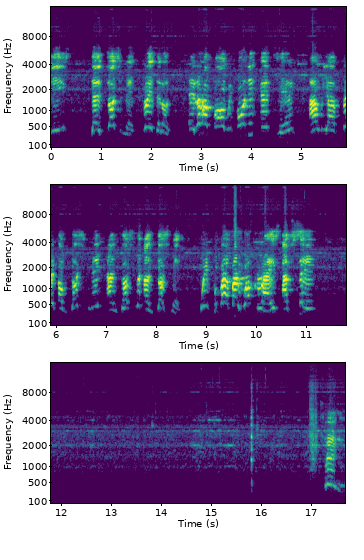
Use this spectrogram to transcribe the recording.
this, the judgment. Praise the Lord. A lot of us we only end here and we are afraid of judgment and judgment and judgment. We forget about what Christ has said. Clearly,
